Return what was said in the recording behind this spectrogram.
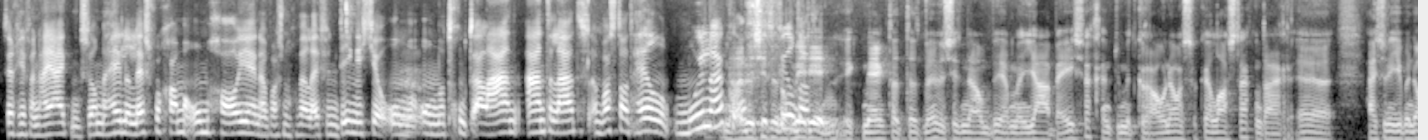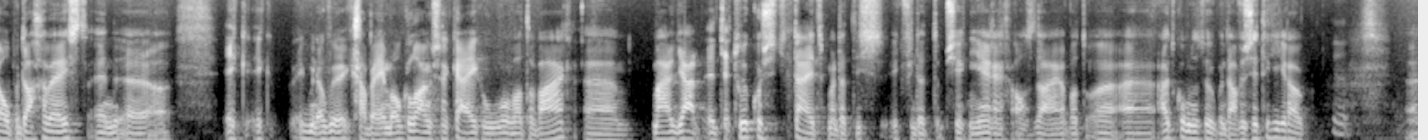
Zeg je van, nou ja, ik moest wel mijn hele lesprogramma omgooien. En er was nog wel even een dingetje om, om het goed aan, aan te laten. Was dat heel moeilijk? Nou, we zitten er nog dat- middenin. Ik merk dat, dat we, zitten nu weer een jaar bezig. En toen met corona was het ook heel lastig. Want daar, eh, hij is toen hier bij een open dag geweest. En eh, ik, ik, ik, ben ook weer, ik ga bij hem ook langs en kijken hoe en wat er waar. Ehm, maar ja, het, ja, natuurlijk kost het je tijd. Maar dat is, ik vind het op zich niet erg als daar wat eh, eh, uitkomt natuurlijk. Maar daarvoor zit ik hier ook. Ehm,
